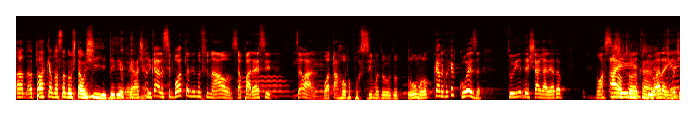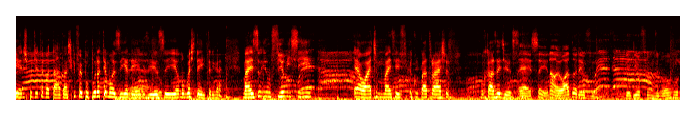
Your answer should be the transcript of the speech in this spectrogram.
a, ataque à nossa nostalgia, entendeu? Eu acho que. Cara, se bota ali no final, se aparece, sei lá, bota a roupa por cima do, do túmulo, cara, qualquer coisa, tu ia deixar a galera. Nossa, Aí, Faltou, cara. pior Eles ainda. podiam, eles podiam ter botado. Acho que foi por pura teimosia deles isso e eu não gostei, tá ligado? Mas o, o filme em si é ótimo, mas ele fica com quatro achos por causa disso. É, isso aí. Não, eu adorei o filme. Veria o filme de novo.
